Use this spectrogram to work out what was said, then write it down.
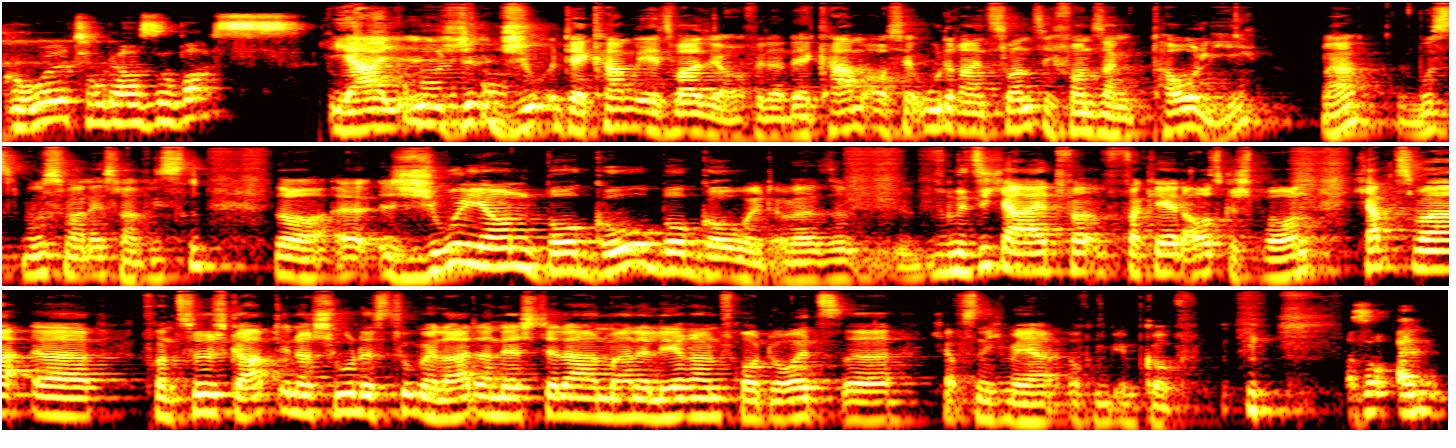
Gold oder sowas? Ja, der kam, jetzt weiß ich auch wieder, der kam aus der U23 von St. Pauli. Ja, muss, muss man erstmal wissen. So, äh, Julian Bogo Bogold oder so, mit Sicherheit ver verkehrt ausgesprochen. Ich habe zwar äh, Französisch gehabt in der Schule, es tut mir leid an der Stelle an meine Lehrerin Frau Deutz, äh, ich habe es nicht mehr auf, im Kopf. Also ein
